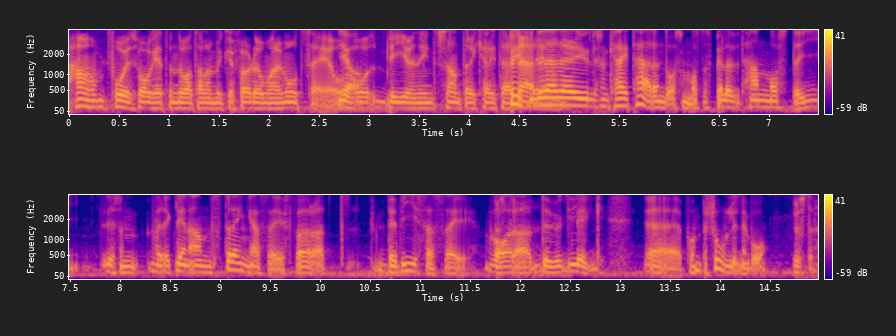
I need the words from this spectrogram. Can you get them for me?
Han får ju svagheten då att han har mycket fördomar emot sig och, Ja. och blir ju en intressantare karaktär Men det där är ju liksom karaktären då som måste spela ut. Han måste liksom verkligen anstränga sig för att bevisa sig vara duglig eh, på en personlig nivå. Just det.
